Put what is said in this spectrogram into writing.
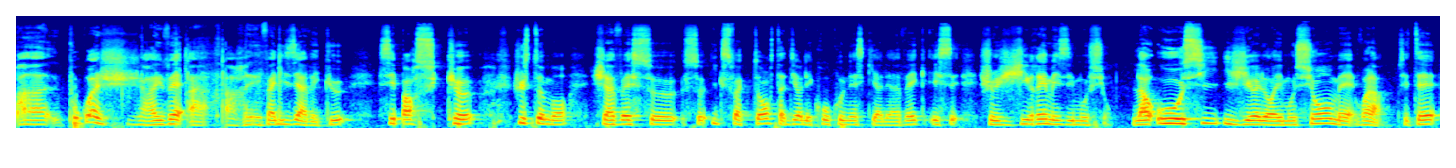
bah, pourquoi j'arrivais à, rivaliser avec eux C'est parce que, justement, j'avais ce, X-Factor, c'est-à-dire les croconesses qui allaient avec, et je girais mes émotions. Là où aussi, ils giraient leurs émotions, mais voilà, c'était,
